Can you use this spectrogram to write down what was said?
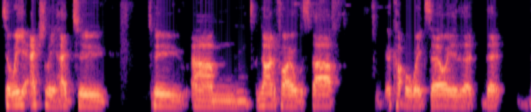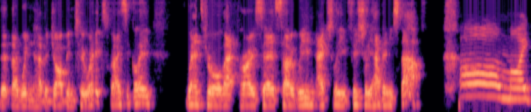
So we actually had to to um, notify all the staff a couple of weeks earlier that that that they wouldn't have a job in two weeks. Basically, went through all that process, so we didn't actually officially have any staff. Oh my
